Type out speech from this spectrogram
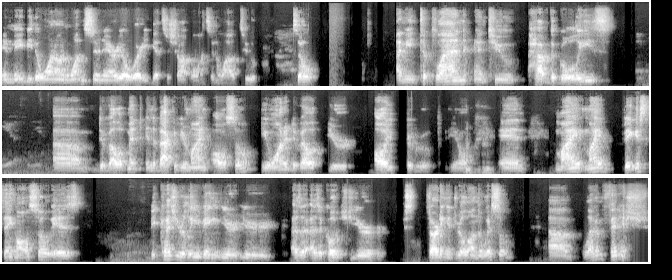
and maybe the one-on-one scenario where he gets a shot once in a while too. So, I mean, to plan and to have the goalies um, development in the back of your mind also you want to develop your all your group you know mm-hmm. and my my biggest thing also is because you're leaving, you're you're as a as a coach, you're starting a drill on the whistle. Uh, let them finish.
